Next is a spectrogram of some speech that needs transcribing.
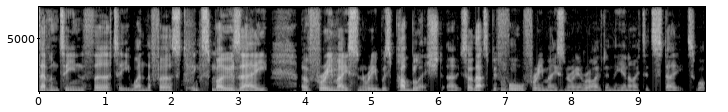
1730 when the first expose of Freemasonry was published. Uh, so that's mm-hmm. before mm-hmm. Freemasonry arrived in the United States, what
